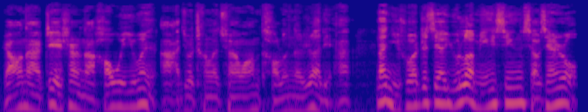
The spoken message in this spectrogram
然后呢，这事儿呢，毫无疑问啊，就成了全网讨论的热点。那你说这些娱乐明星小鲜肉，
